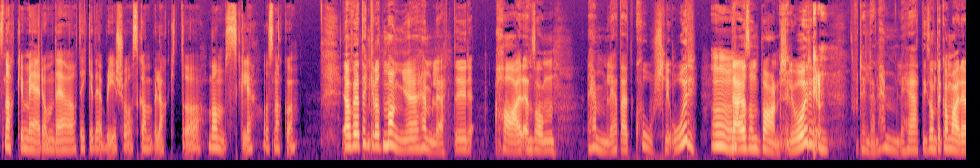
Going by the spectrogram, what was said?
snakke mer om det, at ikke det blir så skambelagt og vanskelig å snakke om. Ja, for jeg tenker at mange hemmeligheter har en sånn Hemmelighet er et koselig ord. Mm. Det er jo sånn barnslig ord. Fortell deg en hemmelighet. Ikke sant? Det kan være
